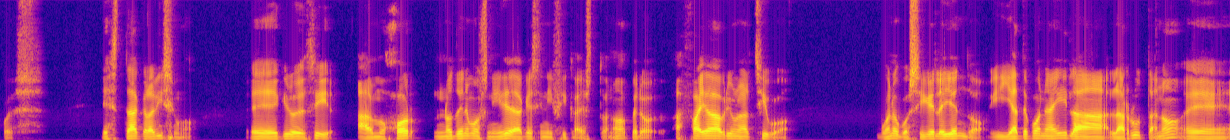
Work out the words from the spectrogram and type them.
Pues está clarísimo. Eh, quiero decir, a lo mejor no tenemos ni idea qué significa esto, ¿no? Pero ha fallado abrir un archivo. Bueno, pues sigue leyendo y ya te pone ahí la, ruta, ¿no? Eh,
